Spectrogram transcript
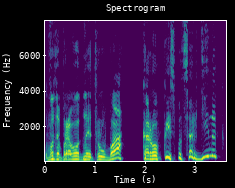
Водопроводная труба? Коробка из-под сардинок?»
